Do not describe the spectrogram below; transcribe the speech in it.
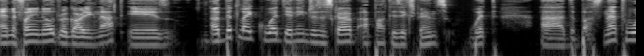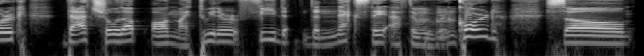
And the funny note regarding that is a bit like what Yannick just described about his experience with uh, the bus network that showed up on my Twitter feed the next day after we Mhm. record. So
